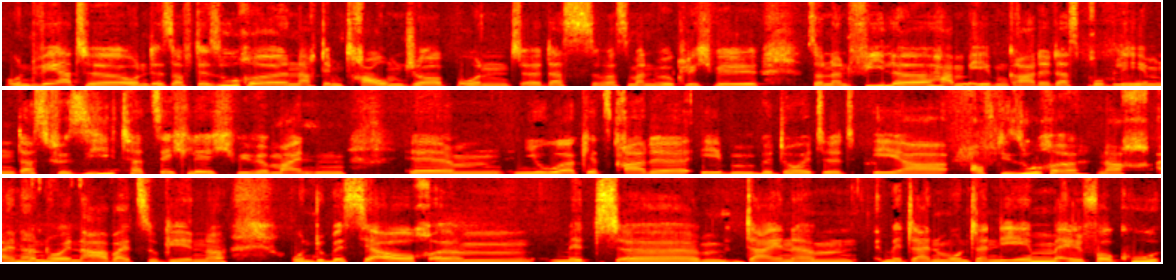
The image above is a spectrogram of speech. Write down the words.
und Werte und ist auf der Suche nach dem Traumjob und äh, das, was man wirklich will, sondern viele haben eben gerade das Problem, dass für sie tatsächlich, wie wir meinten, ähm, New Work jetzt gerade eben bedeutet, eher auf die Suche nach einer neuen Arbeit zu gehen. Ne? Und du bist ja auch ähm, mit ähm, deinem mit deinem Unternehmen LVQ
